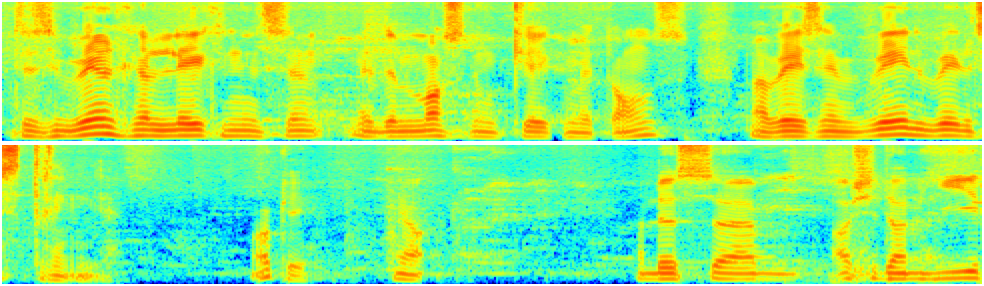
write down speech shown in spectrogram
Het is weer gelijkenissen met de moslimkeuken met ons, maar wij zijn veel, veel strenger. Oké, ja. En dus ehm, als je dan hier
